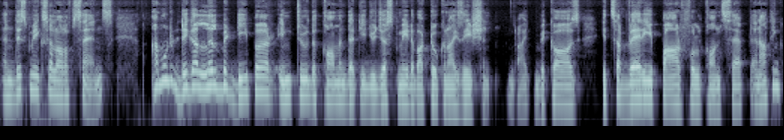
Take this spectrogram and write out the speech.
And this makes a lot of sense. I want to dig a little bit deeper into the comment that you just made about tokenization, right? Because it's a very powerful concept. And I think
